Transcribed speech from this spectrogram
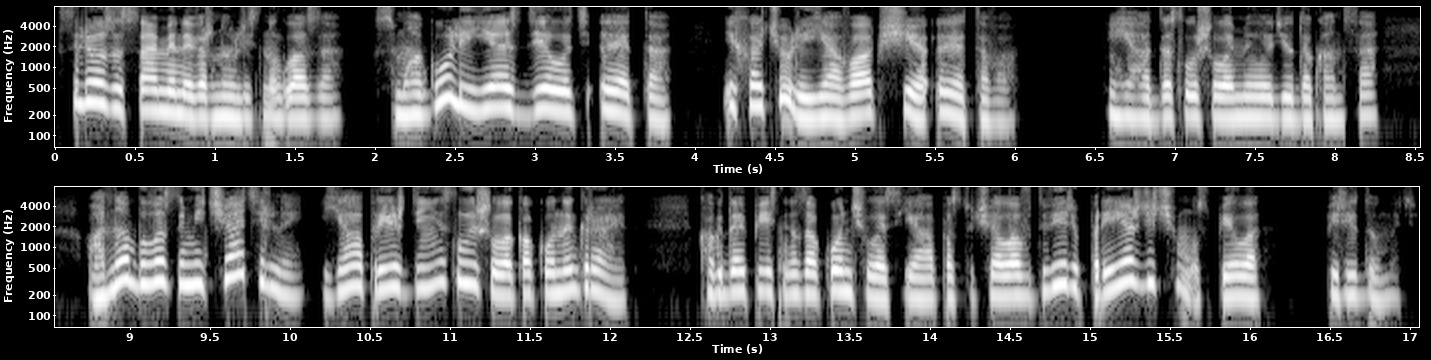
Слезы сами навернулись на глаза. Смогу ли я сделать это? И хочу ли я вообще этого? Я дослушала мелодию до конца. Она была замечательной. Я прежде не слышала, как он играет. Когда песня закончилась, я постучала в дверь, прежде чем успела передумать.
